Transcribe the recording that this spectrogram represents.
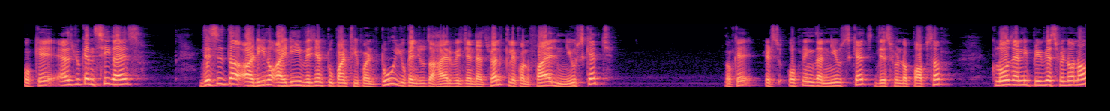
Okay, as you can see guys, this is the Arduino IDE version 2.3.2. You can use the higher version as well. Click on File, New Sketch. Okay, it's opening the new sketch. This window pops up close any previous window now?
